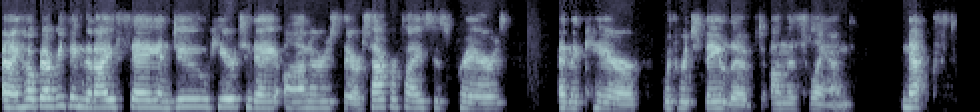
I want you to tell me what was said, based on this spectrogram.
And I hope everything that I say and do here today honors their sacrifices, prayers, and the care with which they lived on this land. Next.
